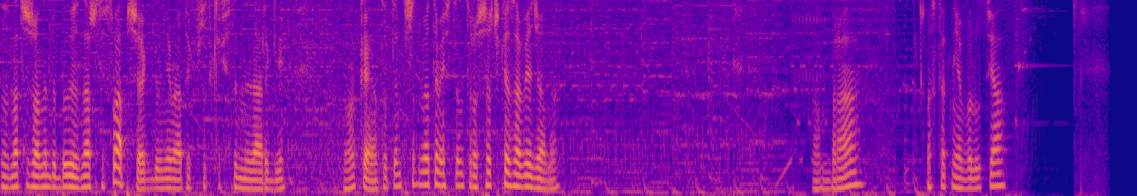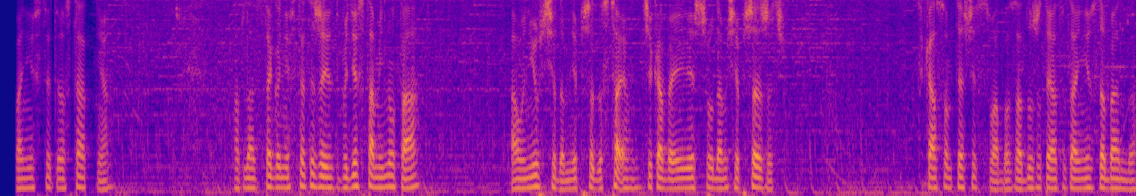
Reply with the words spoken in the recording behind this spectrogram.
to znaczy, że one by były znacznie słabsze, jakby nie miał tych wszystkich synergii. Okej, no to tym przedmiotem jestem troszeczkę zawiedziony. Dobra. Ostatnia ewolucja. Chyba niestety ostatnia. A dlatego niestety, że jest 20 minuta, a oni już się do mnie przedostają. Ciekawe, jeszcze uda mi się przeżyć. Z kasą też jest słabo, za dużo to ja tutaj nie zdobędę.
